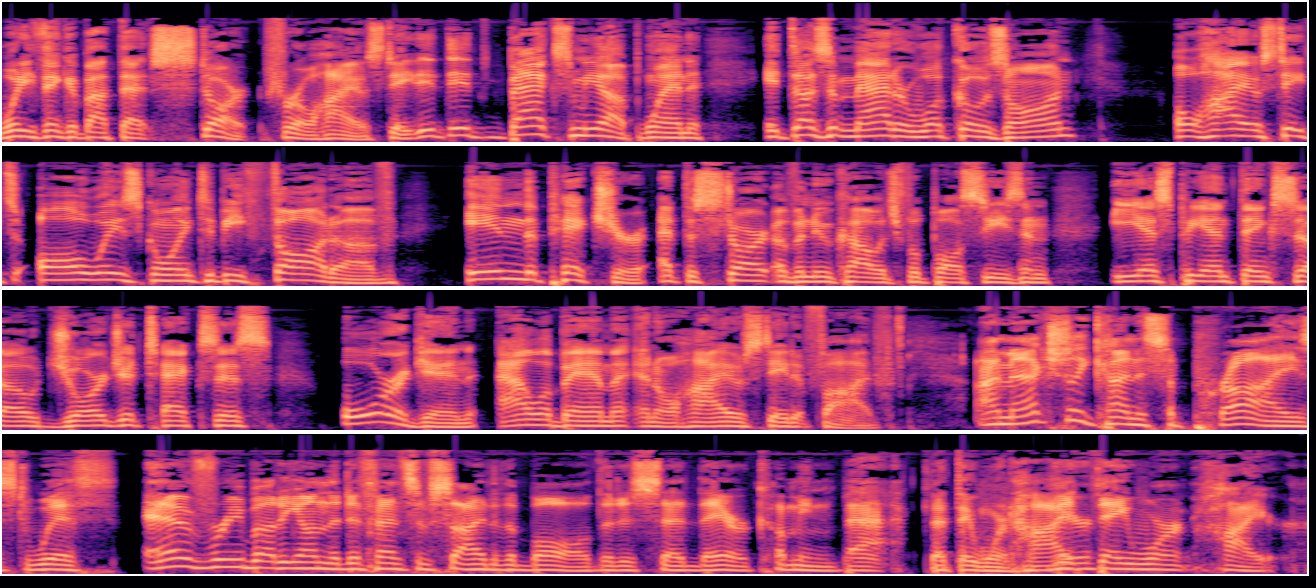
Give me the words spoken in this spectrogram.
What do you think about that start for Ohio State? It, it backs me up when it doesn't matter what goes on. Ohio State's always going to be thought of in the picture at the start of a new college football season. ESPN thinks so. Georgia, Texas, Oregon, Alabama, and Ohio State at five. I'm actually kind of surprised with everybody on the defensive side of the ball that has said they are coming back. That they weren't higher? That they weren't higher.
